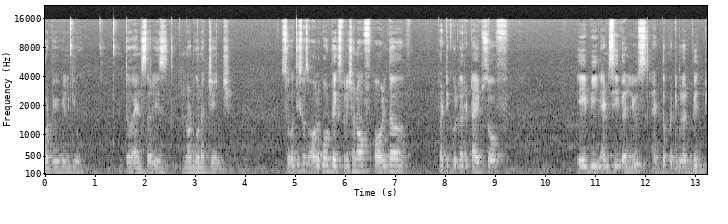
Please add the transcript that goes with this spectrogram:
what we will give the answer is not gonna change. So this was all about the explanation of all the particular types of a b and c values at the particular bit.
